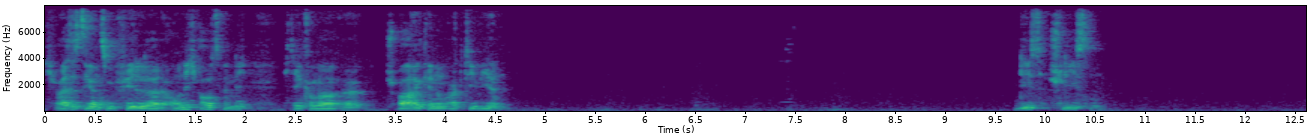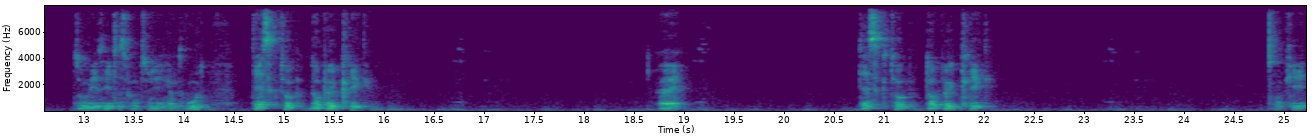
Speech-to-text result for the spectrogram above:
ich weiß jetzt die ganzen Befehle leider auch nicht auswendig. Ich denke mal, äh, Spracherkennung aktivieren. Dies schließen. So, wie ihr seht, das funktioniert ganz gut. Desktop Doppelklick. Hey. Desktop Doppelklick. Okay,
